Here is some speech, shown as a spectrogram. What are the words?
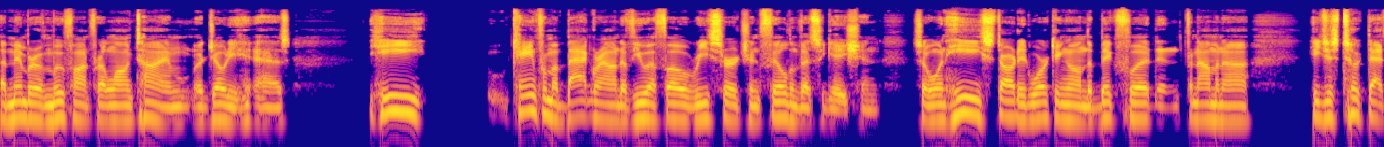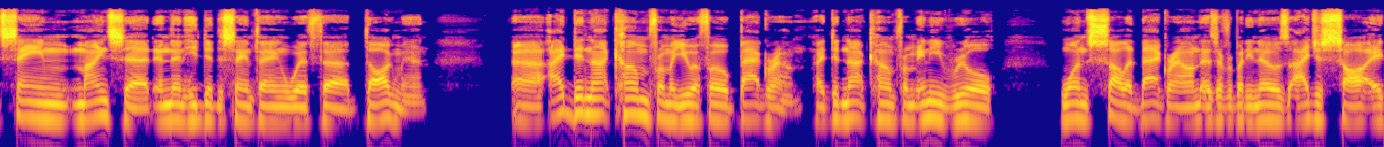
a member of MUFON for a long time, uh, Jody has, he came from a background of UFO research and field investigation. So when he started working on the Bigfoot and phenomena, he just took that same mindset and then he did the same thing with uh, Dogman. Uh, I did not come from a UFO background. I did not come from any real one solid background. As everybody knows, I just saw a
